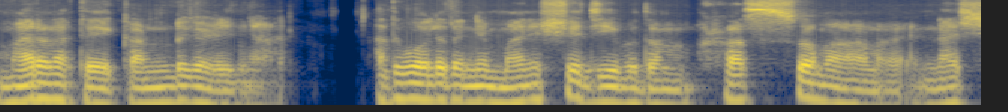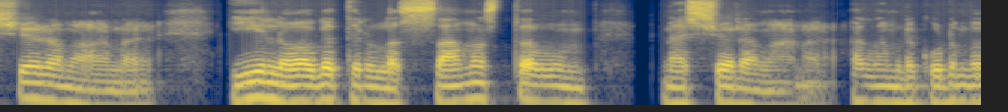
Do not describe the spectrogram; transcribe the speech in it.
മരണത്തെ കണ്ടു കഴിഞ്ഞാൽ. അതുപോലെ തന്നെ മനുഷ്യജീവിതം ഹ്രസ്വമാണ് നശ്വരമാണ്. ഈ ലോകത്തിലുള്ള സമസ്തവും നശ്വരമാണ്. അത് നമ്മുടെ കുടുംബ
